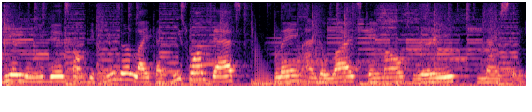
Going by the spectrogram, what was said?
here you need some diffuser like as this one that's flame and the lights came out very nicely.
